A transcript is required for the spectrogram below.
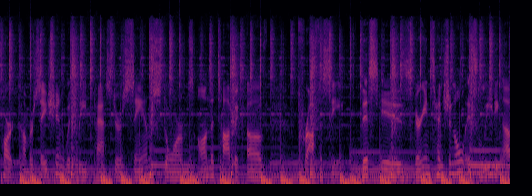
part conversation with lead pastor Sam Storms on the topic of prophecy. This is very intentional. It's leading up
